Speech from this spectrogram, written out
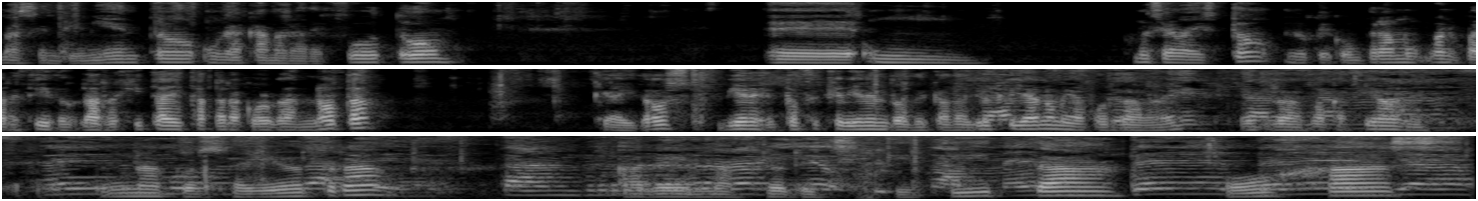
más sentimiento, una cámara de foto, eh, un, ¿cómo se llama esto? Lo que compramos, bueno, parecido, la rejita esta para colgar notas, que hay dos, viene, entonces que vienen dos de cada, yo que ya no me acordaba, ¿eh? Entre las vacaciones, una cosa y otra, a ver, las flores chiquititas, hojas,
